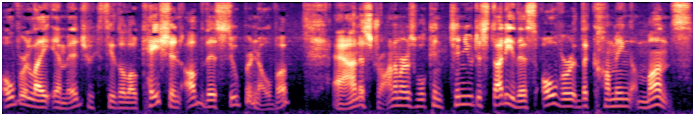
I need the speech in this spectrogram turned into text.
overlay image we can see the location of this supernova and astronomers will continue to study this over the coming months.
